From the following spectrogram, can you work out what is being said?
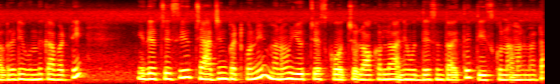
ఆల్రెడీ ఉంది కాబట్టి ఇది వచ్చేసి ఛార్జింగ్ పెట్టుకొని మనం యూజ్ చేసుకోవచ్చు లోకల్లో అనే ఉద్దేశంతో అయితే తీసుకున్నాం అనమాట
